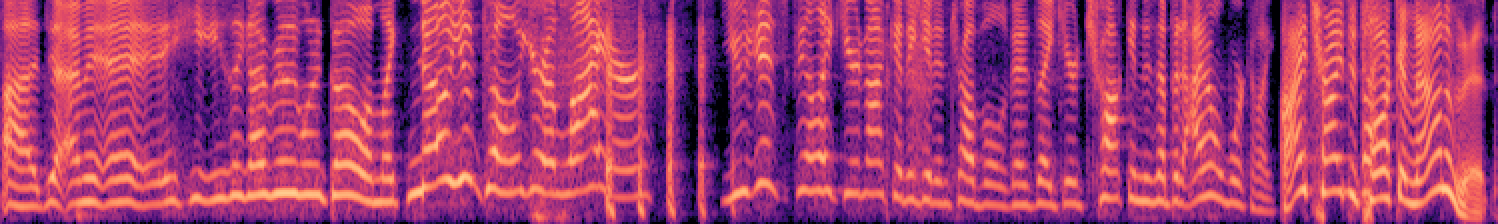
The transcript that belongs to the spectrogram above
Uh, I mean, uh, he, he's like, I really want to go. I'm like, no, you don't. You're a liar. you just feel like you're not going to get in trouble because like you're chalking this up, but I don't work like that. I tried to But- talk him out of it.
